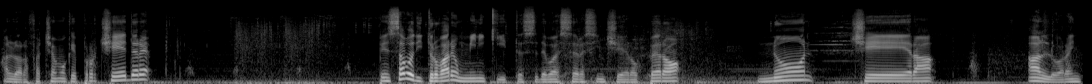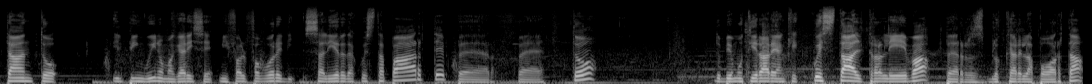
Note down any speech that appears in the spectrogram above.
Allora, facciamo che procedere. Pensavo di trovare un mini kit, se devo essere sincero, però non c'era. Allora, intanto il pinguino magari se mi fa il favore di salire da questa parte. Perfetto. Dobbiamo tirare anche quest'altra leva per sbloccare la porta.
